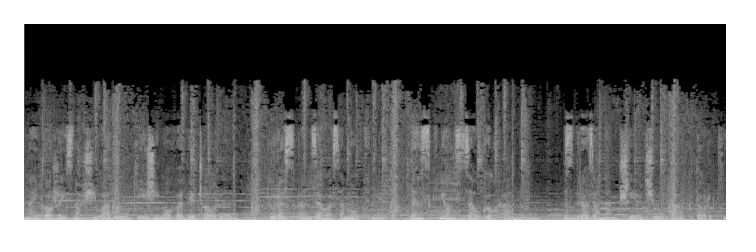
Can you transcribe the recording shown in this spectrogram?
Najgorzej znosiła długie zimowe wieczory, które spędzała samotnie, tęskniąc za ukochanym, zdradza nam przyjaciółka aktorki.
